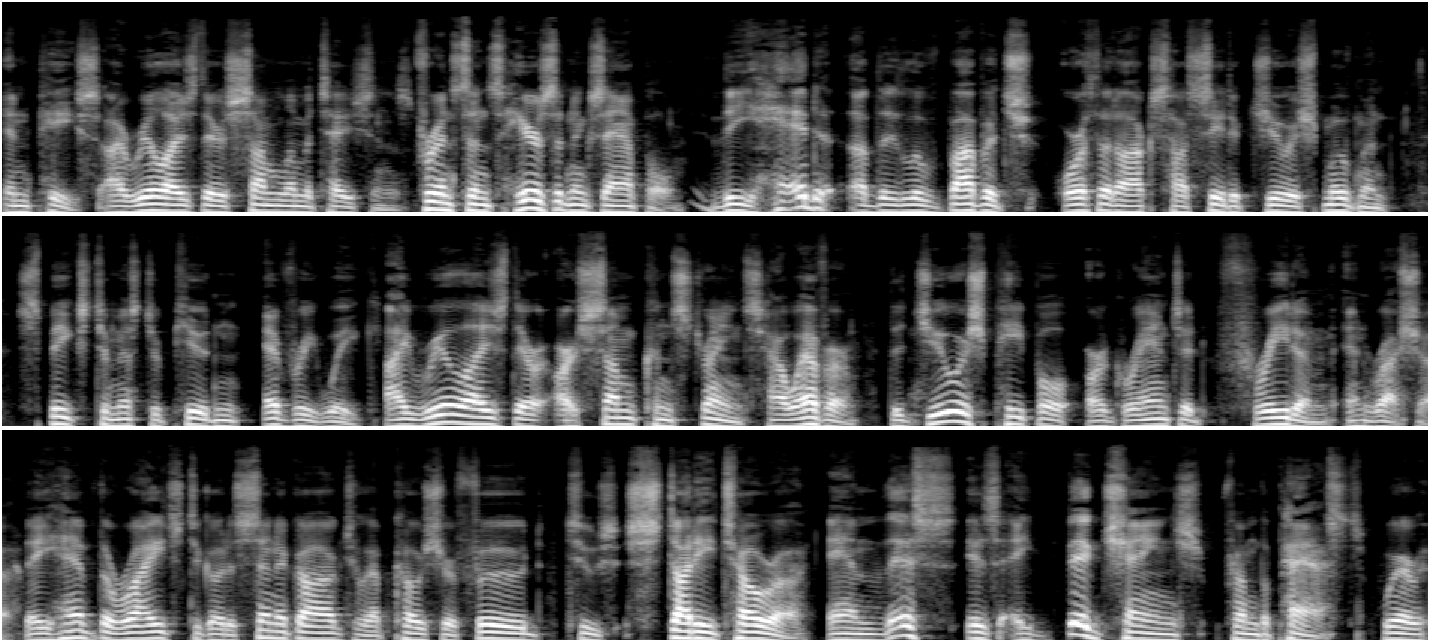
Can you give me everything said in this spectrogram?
in peace. I realize there's some limitations. For instance, here's an example. The head of the Lubavitch Orthodox Hasidic Jewish movement speaks to Mr. Putin every week. I realize there are some constraints. However, the Jewish people are granted freedom in Russia. They have the rights to go to synagogue, to have kosher food, to study Torah. And this is a big change from the past where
